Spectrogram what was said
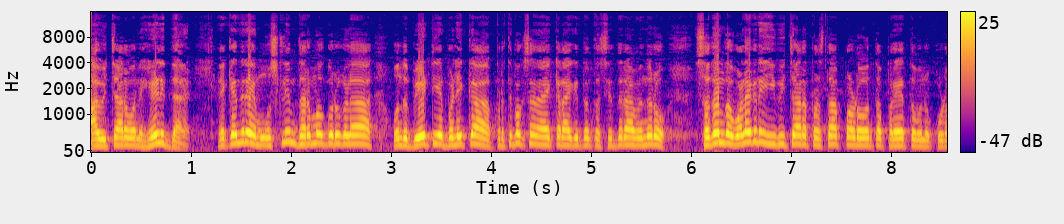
ಆ ವಿಚಾರವನ್ನು ಹೇಳಿದ್ದಾರೆ. ಯಾಕೆಂದರೆ ಮುಸ್ಲಿಂ ಧರ್ಮಗುರು ಅವರುಗಳ ಒಂದು ಭೇಟಿಯ ಬಳಿಕ ಪ್ರತಿಪಕ್ಷ ನಾಯಕರಾಗಿದ್ದಂಥ ಸಿದ್ದರಾಮಯ್ಯರು ಸದನದ ಒಳಗಡೆ ಈ ವಿಚಾರ ಪ್ರಸ್ತಾಪ ಮಾಡುವಂಥ ಪ್ರಯತ್ನವನ್ನು ಕೂಡ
